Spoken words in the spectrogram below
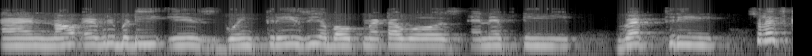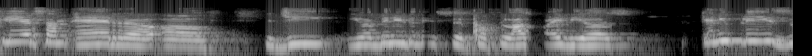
and now everybody is going crazy about metaverse, NFT, Web3. So let's clear some air. Uh, G, you have been into this for the last five years. Can you please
